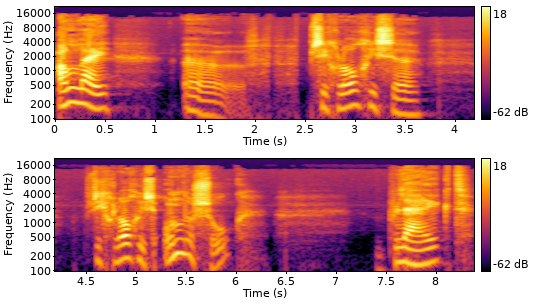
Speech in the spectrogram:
allerlei uh, psychologische, psychologisch onderzoek blijkt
